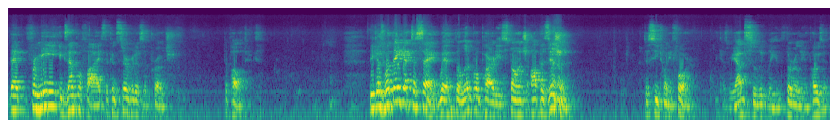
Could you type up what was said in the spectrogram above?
that, for me, exemplifies the conservatives' approach to politics. Because what they get to say with the Liberal Party's staunch opposition to C24, because we absolutely and thoroughly oppose it,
